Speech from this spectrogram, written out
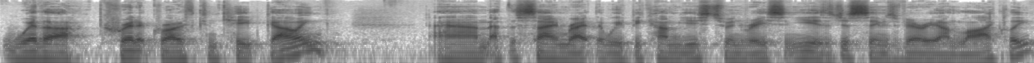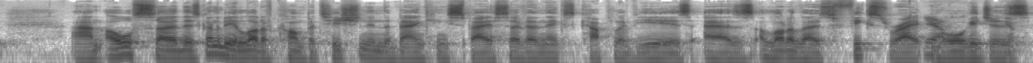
whether credit growth can keep going um, at the same rate that we've become used to in recent years. It just seems very unlikely. Um, also, there's going to be a lot of competition in the banking space over the next couple of years as a lot of those fixed rate mortgages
